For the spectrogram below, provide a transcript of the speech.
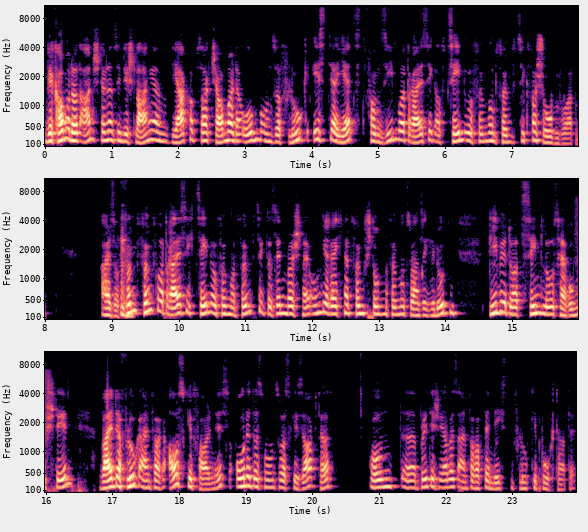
Wir kommen dort an, stellen uns in die Schlange und Jakob sagt, schau mal da oben, unser Flug ist ja jetzt von 7.30 Uhr auf 10.55 Uhr verschoben worden. Also 5.30 Uhr, 10.55 Uhr, da sind wir schnell umgerechnet, 5 Stunden 25 Minuten, die wir dort sinnlos herumstehen, weil der Flug einfach ausgefallen ist, ohne dass man uns was gesagt hat und äh, British Airways einfach auf den nächsten Flug gebucht hatte.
